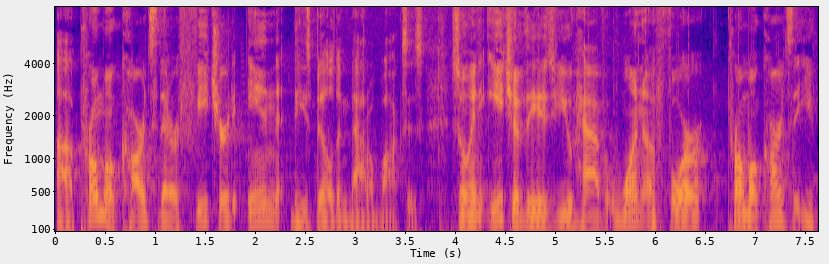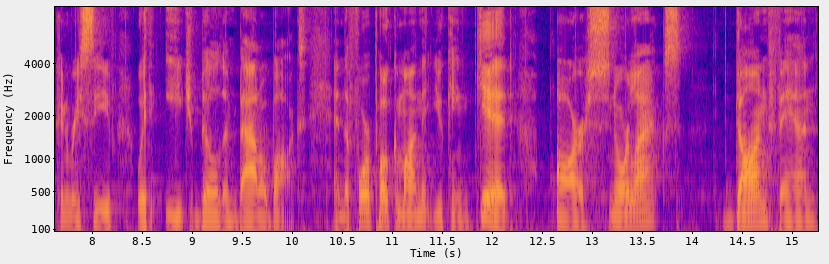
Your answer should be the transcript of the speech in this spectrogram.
uh, promo cards that are featured in these build and battle boxes. So, in each of these, you have one of four promo cards that you can receive with each build and battle box. And the four Pokemon that you can get are Snorlax, Donphan,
